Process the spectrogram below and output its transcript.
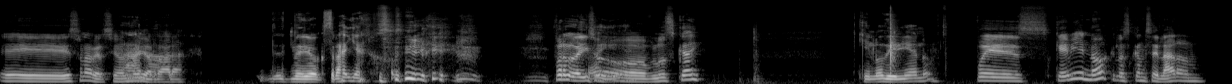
Eh, es una versión ah, medio rara. Medio extraña, ¿no? Pero la hizo Blue Sky. ¿Quién lo diría, no? Pues qué bien, ¿no? Que los cancelaron.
